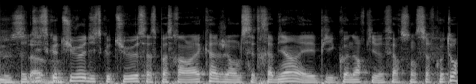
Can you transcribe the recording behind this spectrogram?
dis ce que tu veux, dis ce que tu veux, ça se passera dans la cage et on le sait très bien, et puis Connor qui va faire son cirque autour.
